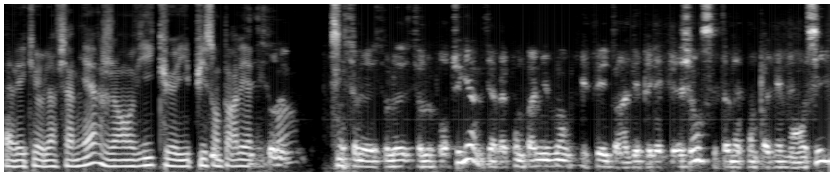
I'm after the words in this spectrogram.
avec l'infirmière. J'ai envie qu'ils puissent en parler avec moi sur le, sur le, sur le Portugal. L'accompagnement qui est fait dans la dépénalisation, c'est un accompagnement aussi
